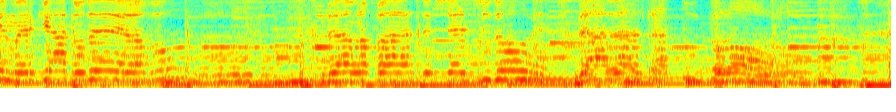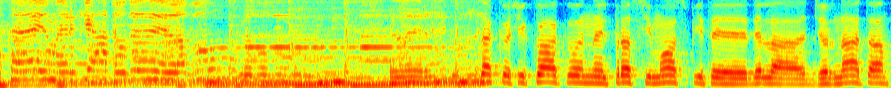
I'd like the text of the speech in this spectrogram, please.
il mercato del lavoro, da una parte c'è il sudore, dall'altra tutto l'oro. È il mercato del lavoro, le. Ed eccoci qua con il prossimo ospite della giornata,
